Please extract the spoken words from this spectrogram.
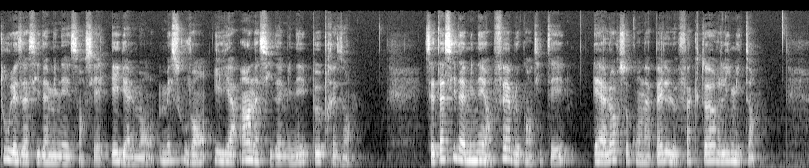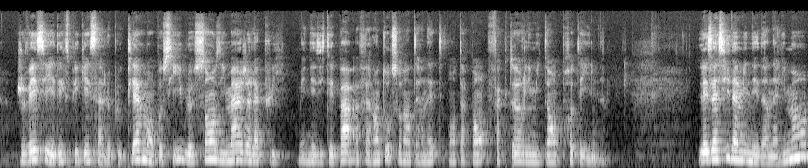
tous les acides aminés essentiels également, mais souvent il y a un acide aminé peu présent. Cet acide aminé en faible quantité est alors ce qu'on appelle le facteur limitant. Je vais essayer d'expliquer ça le plus clairement possible sans image à l'appui, mais n'hésitez pas à faire un tour sur Internet en tapant facteur limitant protéines. Les acides aminés d'un aliment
